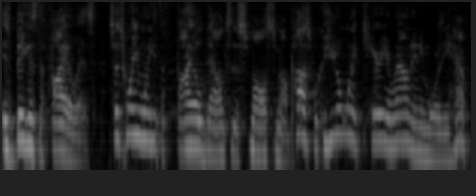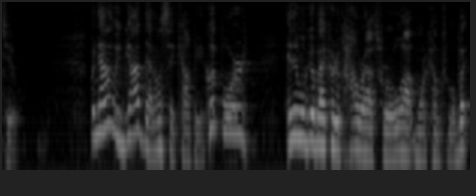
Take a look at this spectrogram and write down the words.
as big as the file is. So that's why you want to get the file down to the smallest amount possible because you don't want to carry around any more than you have to. But now that we've got that, to say copy to clipboard, and then we'll go back over to Power Apps we're a lot more comfortable. But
